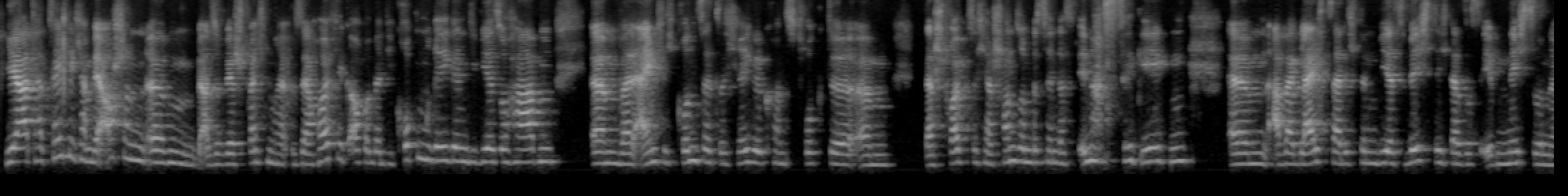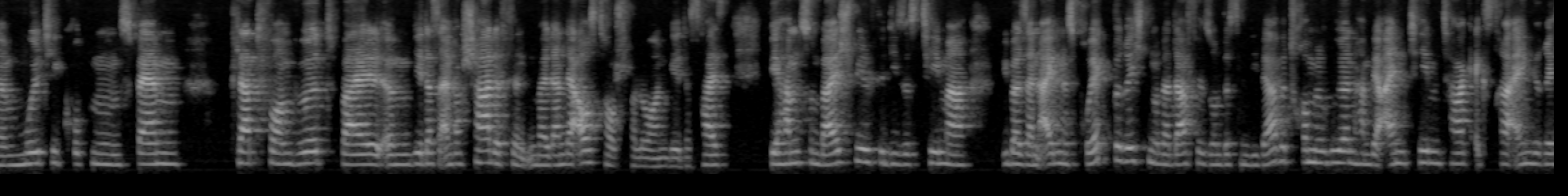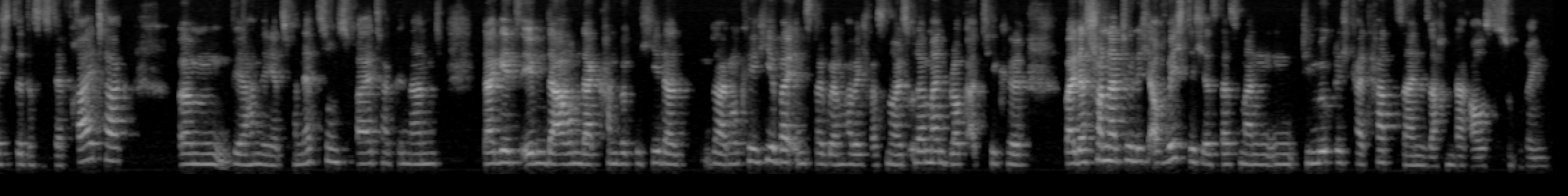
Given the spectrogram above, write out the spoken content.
ja, tatsächlich haben wir auch schon, ähm, also wir sprechen sehr häufig auch über die Gruppenregeln, die wir so haben, ähm, weil eigentlich grundsätzlich Regelkonstrukte, ähm, da sträubt sich ja schon so ein bisschen das Innerste gegen, ähm, aber gleichzeitig finden wir es wichtig, dass es eben nicht so eine Multigruppen-Spam- Plattform wird, weil ähm, wir das einfach schade finden, weil dann der Austausch verloren geht. Das heißt, wir haben zum Beispiel für dieses Thema über sein eigenes Projekt berichten oder dafür so ein bisschen die Werbetrommel rühren, haben wir einen Thementag extra eingerichtet. Das ist der Freitag. Ähm, wir haben den jetzt Vernetzungsfreitag genannt. Da geht es eben darum, da kann wirklich jeder sagen, okay, hier bei Instagram habe ich was Neues oder mein Blogartikel, weil das schon natürlich auch wichtig ist, dass man die Möglichkeit hat, seine Sachen da rauszubringen.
